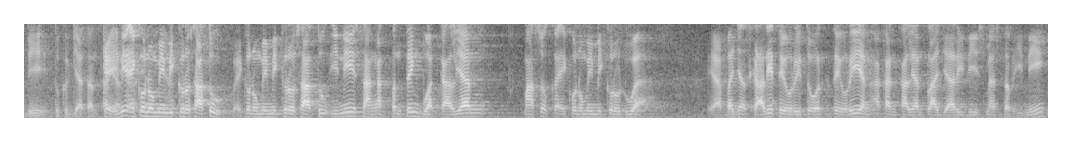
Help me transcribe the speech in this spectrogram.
Jadi itu kegiatan Oke, ini ekonomi mikro satu. Ekonomi mikro satu ini sangat penting buat kalian masuk ke ekonomi mikro dua. Ya, banyak sekali teori-teori yang akan kalian pelajari di semester ini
